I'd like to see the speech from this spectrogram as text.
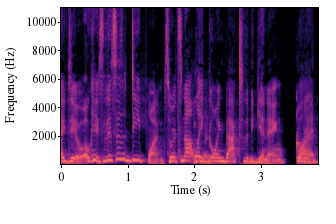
I do. Okay, so this is a deep one. So it's not Okay. like going back to the beginning, but Okay.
